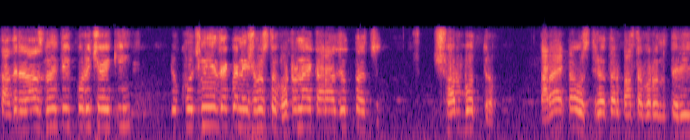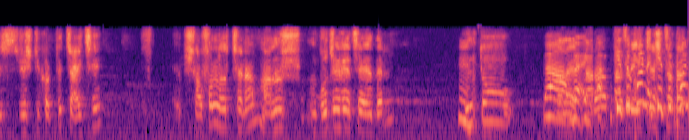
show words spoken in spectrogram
তাদের রাজনৈতিক পরিচয় কি একটু খোঁজ নিয়ে দেখবেন এই সমস্ত ঘটনায় কারা যুক্ত আছে সর্বত্র তারা একটা অস্থিরতার বাতাবরণ তৈরি সৃষ্টি করতে চাইছে। সফল হচ্ছে না মানুষ বুঝে গেছে এদের। কিন্তু মানে কিছুক্ষণ কিছুক্ষণ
